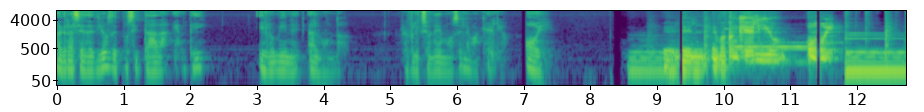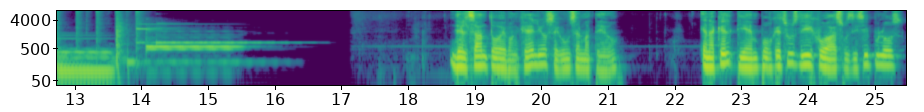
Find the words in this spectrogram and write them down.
la gracia de Dios depositada en ti ilumine al mundo. Reflexionemos el Evangelio hoy. El Evangelio hoy. Del Santo Evangelio según San Mateo. En aquel tiempo Jesús dijo a sus discípulos,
